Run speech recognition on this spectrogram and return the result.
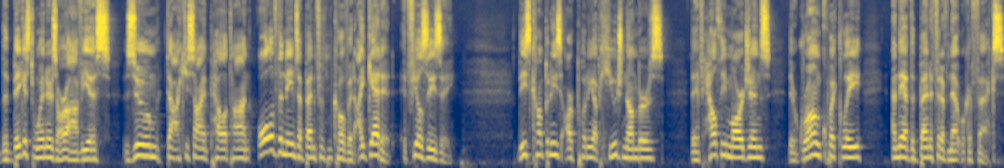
The biggest winners are obvious Zoom, DocuSign, Peloton, all of the names that benefit from COVID. I get it. It feels easy. These companies are putting up huge numbers. They have healthy margins. They're growing quickly and they have the benefit of network effects.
